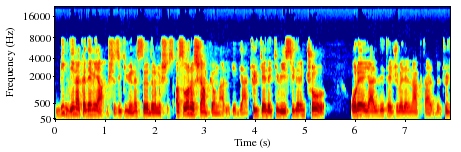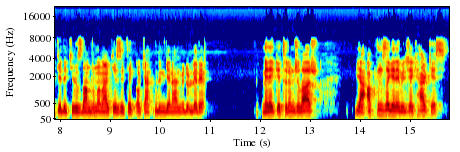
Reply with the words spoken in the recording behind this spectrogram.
bildiğin akademi yapmışız. iki güne sığdırmışız. Asıl orası Şampiyonlar Ligi'ydi. Yani Türkiye'deki VC'lerin çoğu oraya geldiği tecrübelerini aktardı. Türkiye'deki hızlandırma merkezi, teknokentlerin genel müdürleri, melek yatırımcılar, ya aklınıza gelebilecek herkes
